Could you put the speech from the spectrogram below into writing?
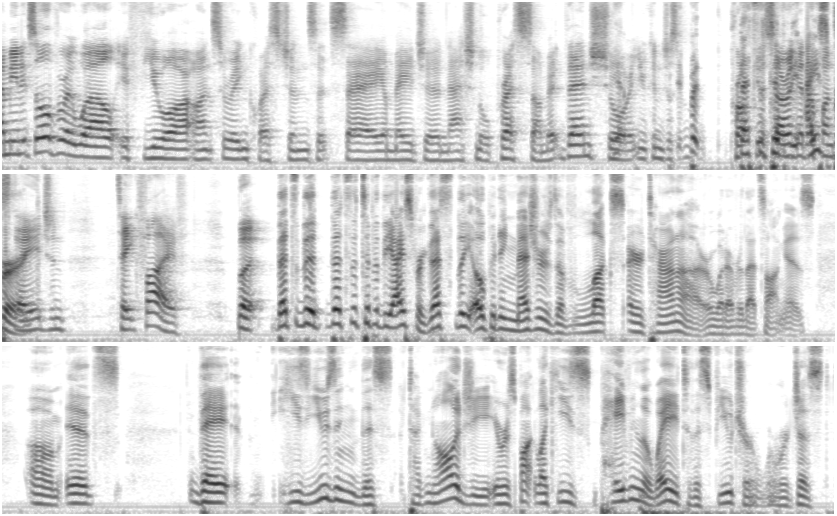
I mean, it's all very well if you are answering questions at, say, a major national press summit. Then sure, you can just but prop your the tip of the surrogate up on stage and take five. But That's the that's the tip of the iceberg. That's the opening measures of Lux Aeterna or whatever that song is. Um, it's they he's using this technology irrespon like he's paving the way to this future where we're just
